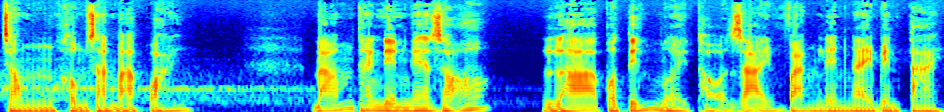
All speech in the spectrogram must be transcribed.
Trong không gian ma quái Đám thanh niên nghe rõ là có tiếng người thở dài vang lên ngay bên tai.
